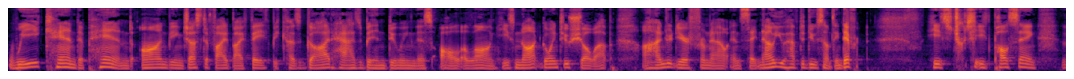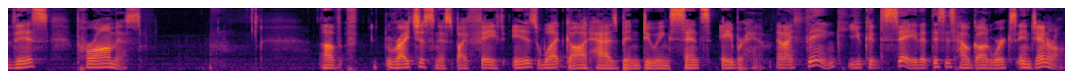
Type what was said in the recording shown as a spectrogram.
we can depend on being justified by faith because God has been doing this all along. He's not going to show up a hundred years from now and say, now you have to do something different. He's, he's Paul's saying this promise of righteousness by faith is what God has been doing since Abraham. And I think you could say that this is how God works in general.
